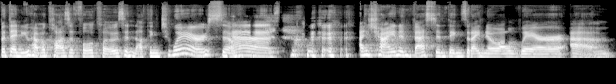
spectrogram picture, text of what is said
but then you have a closet full of clothes and nothing to wear. So yes. I try and invest in things that I know I'll wear, um,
